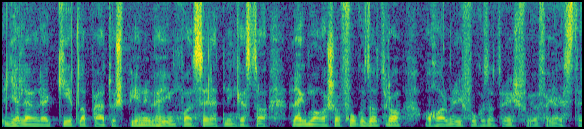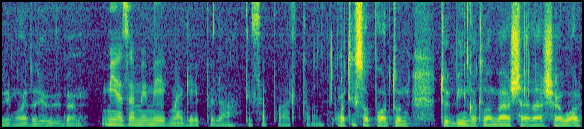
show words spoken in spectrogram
Jelenleg két lapátos pihenőhelyünk van, szeretnénk ezt a legmagasabb fokozatra, a harmadik fokozatra is felfejleszteni majd a jövőben. Mi az, ami még megépül a Tiszaparton? A Tiszaparton több ingatlan vásárlásával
